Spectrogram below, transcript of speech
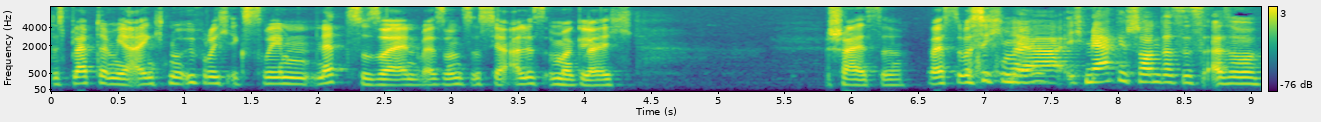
es bleibt dann mir eigentlich nur übrig, extrem nett zu sein, weil sonst ist ja alles immer gleich scheiße. Weißt du, was ich meine? Ja, ich merke schon, dass es, also,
